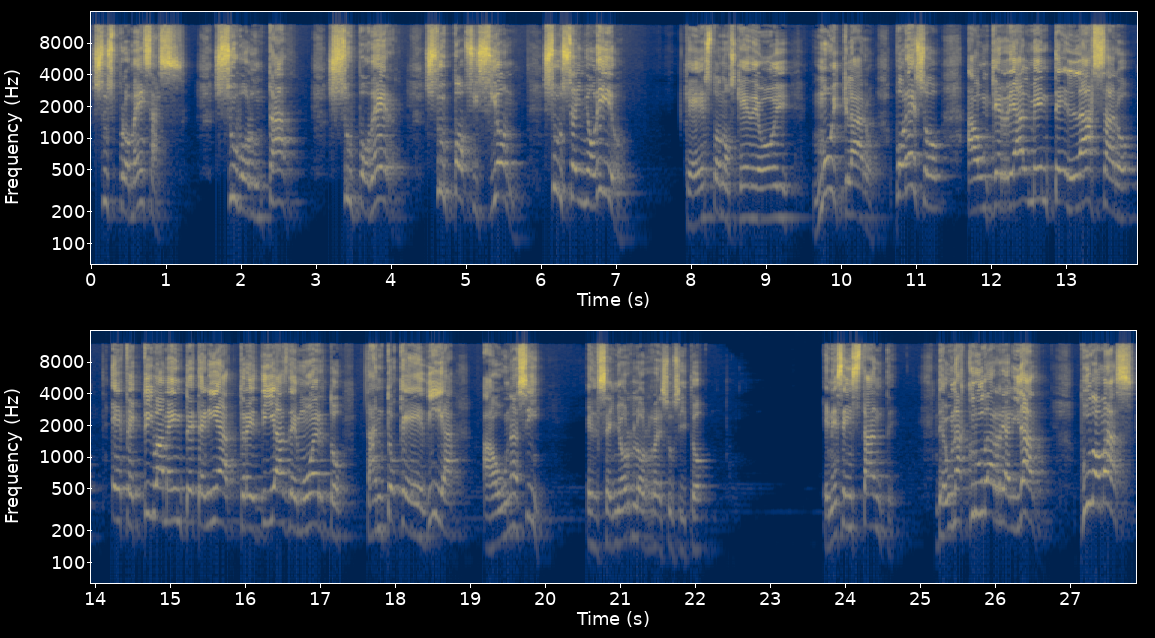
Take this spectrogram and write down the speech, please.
sus promesas, su voluntad, su poder, su posición su señorío. Que esto nos quede hoy muy claro. Por eso, aunque realmente Lázaro efectivamente tenía tres días de muerto, tanto que día, aún así, el Señor lo resucitó. En ese instante de una cruda realidad, pudo más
